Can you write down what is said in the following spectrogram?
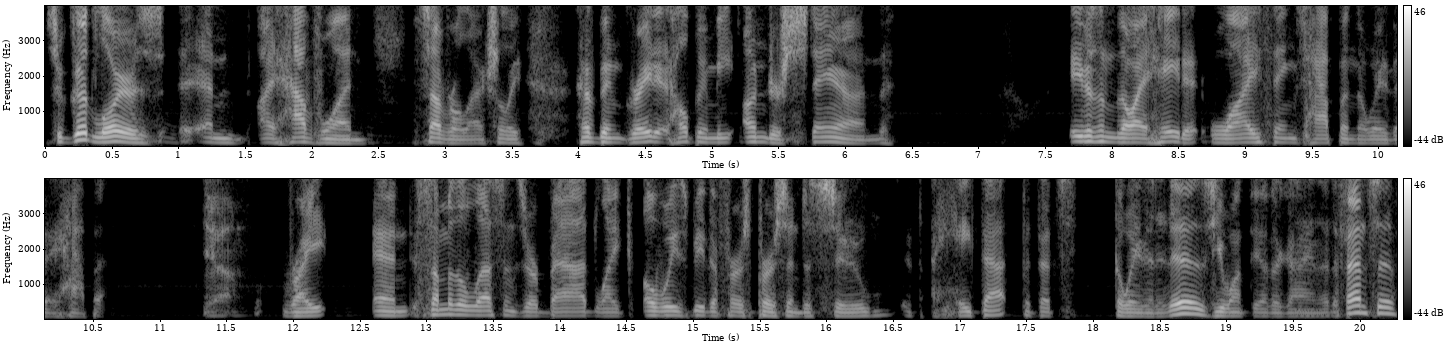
so good lawyers mm-hmm. and i have one several actually have been great at helping me understand even though I hate it, why things happen the way they happen. Yeah. Right. And some of the lessons are bad, like always be the first person to sue. I hate that, but that's the way that it is. You want the other guy in the defensive.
